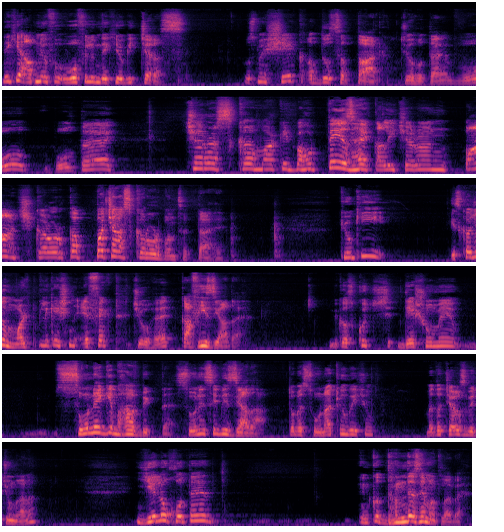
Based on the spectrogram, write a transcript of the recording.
देखिए आपने वो फ़िल्म देखी होगी चरस उसमें शेख अब्दुल सत्तार जो होता है वो बोलता है चरस का मार्केट बहुत तेज है, काली चरण पाँच करोड़ का पचास करोड़ बन सकता है। क्योंकि इसका जो मल्टीप्लिकेशन इफ़ेक्ट जो है, काफ़ी ज़्यादा है। बिकॉज़ कुछ देशों में सोने के भाव बिकता है, सोने से भी ज़्यादा। तो मैं सोना क्यों बेचूं? मैं तो चरस बेचूँगा ना। ये लोग होते हैं, इनको धंधे से मतलब है।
